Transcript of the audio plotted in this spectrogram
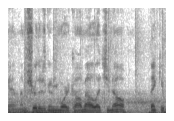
and I'm sure there's going to be more to come. I'll let you know. Thank you.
